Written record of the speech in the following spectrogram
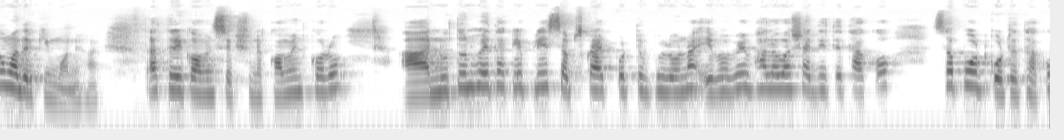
তোমাদের কি মনে হয়? তাড়াতাড়ি কমেন্ট সেকশনে কমেন্ট করো। আর নতুন হয়ে থাকলে প্লিজ সাবস্ক্রাইব করতে ভুলো না। এভাবেই ভালোবাসা দিতে থাকো সাপোর্ট করতে থাকো।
